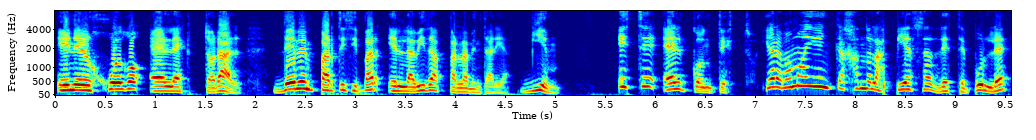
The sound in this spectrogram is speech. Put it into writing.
en el juego electoral, deben participar en la vida parlamentaria. Bien, este es el contexto. Y ahora vamos a ir encajando las piezas de este puzzle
